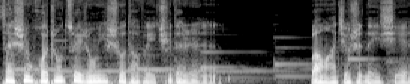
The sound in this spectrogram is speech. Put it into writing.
在生活中最容易受到委屈的人，往往就是那些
